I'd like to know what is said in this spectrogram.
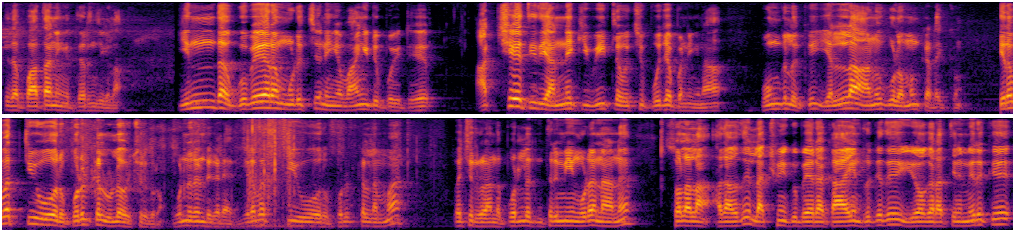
இதை பார்த்தா நீங்கள் தெரிஞ்சுக்கலாம். இந்த குபேர முடிச்சை நீங்கள் வாங்கிட்டு போயிட்டு அட்சய தீதி அன்னைக்கு வீட்டில் வச்சு பூஜை பண்ணிங்கன்னா உங்களுக்கு எல்லா அனுகூலமும் கிடைக்கும். இருபத்தி ஓரு பொருட்கள் உள்ளே வச்சுருக்குறோம். ஒன்று ரெண்டு கிடையாது. இருபத்தி ஓரு பொருட்கள் நம்ம வச்சுருக்குறோம். அந்த பொருளை திரும்பியும் கூட நான் சொல்லலாம். அதாவது லக்ஷ்மி குபேர காயின் இருக்குது யோக ரத்தினம் இருக்குது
